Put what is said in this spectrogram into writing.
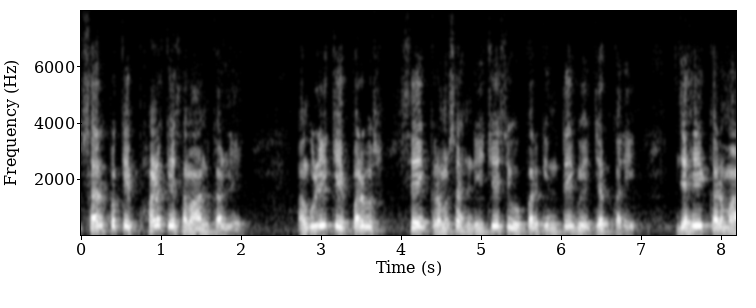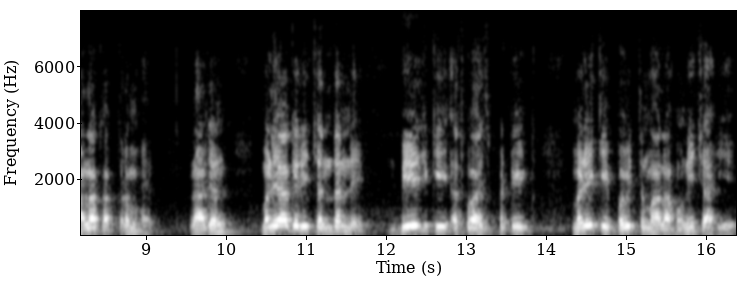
सर्प के फण के समान कर ले। अंगुली के पर्व से क्रमशः नीचे से ऊपर गिनते हुए जप करे। यही करमाला का क्रम है। राजन, मलयागिरी चंदन ने बीज की अथवा स्फटिक, मणि की पवित्र माला होनी चाहिए।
